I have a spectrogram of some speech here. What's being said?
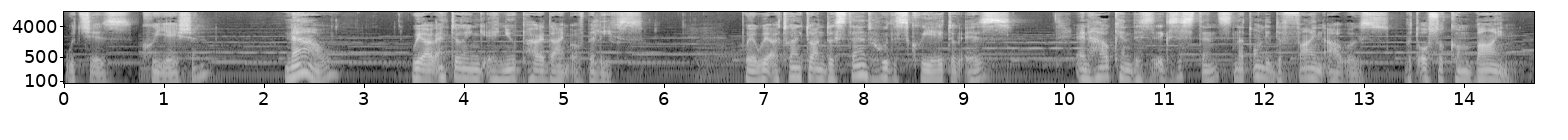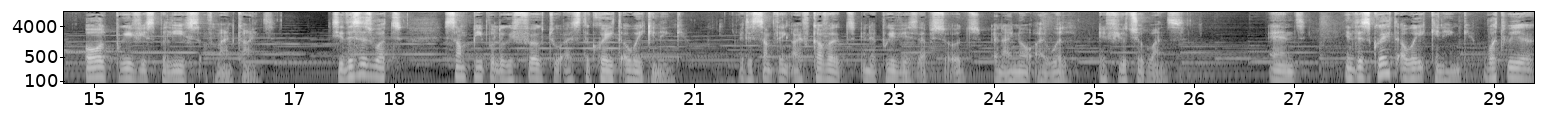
which is creation. Now we are entering a new paradigm of beliefs where we are trying to understand who this creator is and how can this existence not only define ours but also combine all previous beliefs of mankind. See this is what some people refer to as the great awakening. It is something i've covered in a previous episode and i know i will in future ones. And in this great awakening what we are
